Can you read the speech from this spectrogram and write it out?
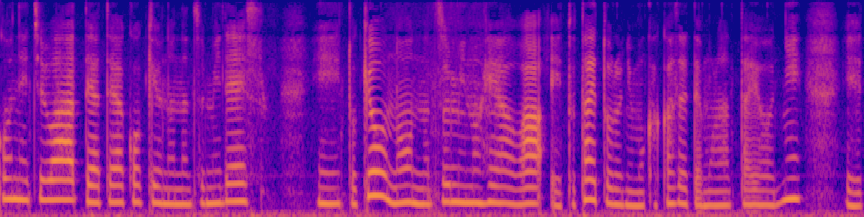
こんにちは、てやてや呼吸の夏美です。えっ、と、今日の夏美の部屋は、えっ、と、タイトルにも書かせてもらったように、えっ、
